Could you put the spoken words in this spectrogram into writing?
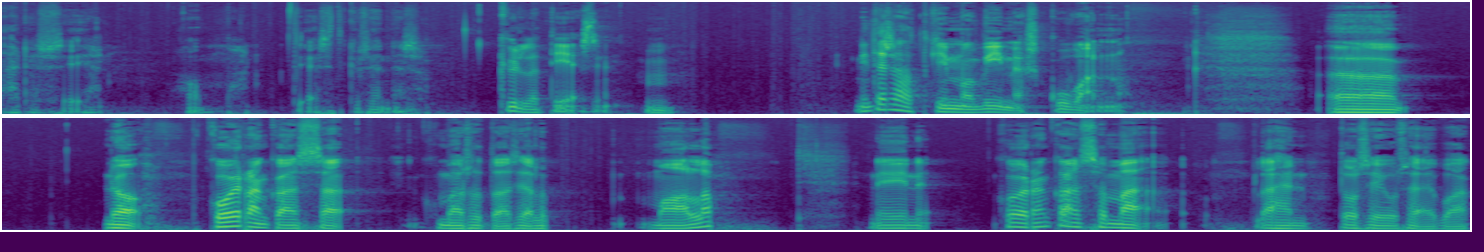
lähde siihen hommaan. Tiesitkö sen Esa? Kyllä tiesin. Hmm. Mitä sä oot Kimmo viimeksi kuvannut? Öö, no, koiran kanssa, kun mä asutaan siellä maalla, niin koiran kanssa mä lähden tosi usein vaan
